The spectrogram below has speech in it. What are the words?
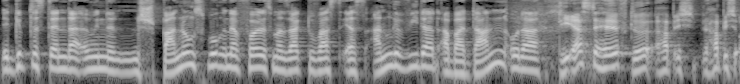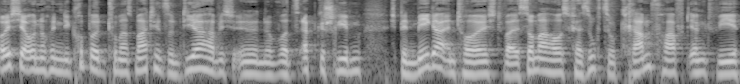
gibt es denn da irgendwie einen Spannungsbogen in der Folge, dass man sagt, du warst erst angewidert, aber dann oder Die erste Hälfte habe ich, hab ich euch ja auch noch in die Gruppe, Thomas Martins und dir, habe ich eine WhatsApp geschrieben. Ich bin mega enttäuscht, weil Sommerhaus versucht so krampfhaft irgendwie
